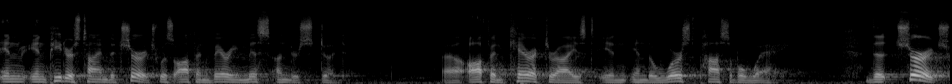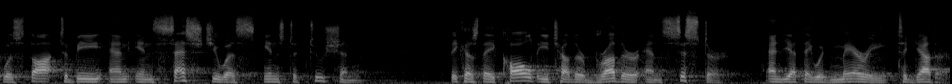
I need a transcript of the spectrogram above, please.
in, in Peter's time, the church was often very misunderstood uh, often characterized in, in the worst possible way. The church was thought to be an incestuous institution because they called each other brother and sister, and yet they would marry together.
